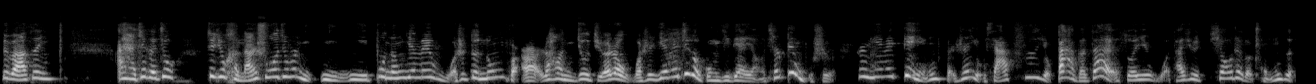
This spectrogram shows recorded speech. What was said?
对吧？所以，哎呀，这个就。这就很难说，就是你你你不能因为我是炖冬粉儿，然后你就觉着我是因为这个攻击电影，其实并不是，是因为电影本身有瑕疵有 bug 在，所以我才去挑这个虫子。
